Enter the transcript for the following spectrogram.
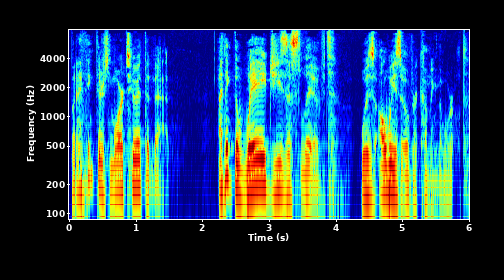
But I think there's more to it than that. I think the way Jesus lived was always overcoming the world.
